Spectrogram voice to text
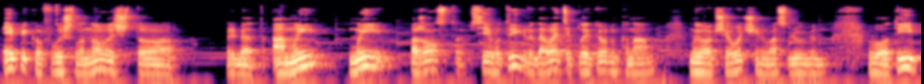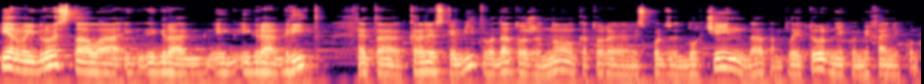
эпиков вышла новость, что, ребят, а мы, мы, пожалуйста, все вот игры давайте Play to Earn к нам, мы вообще очень вас любим. Вот. И первой игрой стала игра, игра Grid, это королевская битва, да, тоже, но которая использует блокчейн, да, там, Play to Earn, некую механику.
